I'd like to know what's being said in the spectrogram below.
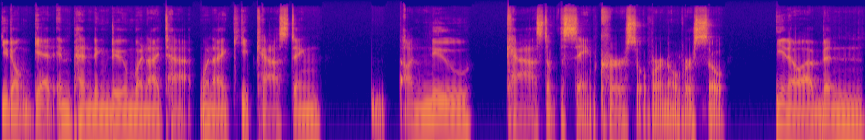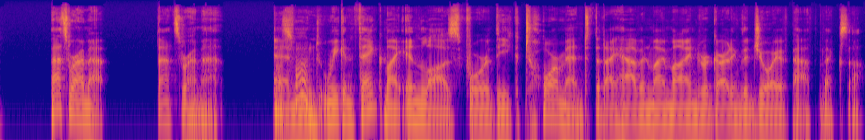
you don't get impending doom when I tap when I keep casting a new cast of the same curse over and over. So, you know, I've been that's where I'm at. That's where I'm at. That's and fun. we can thank my in-laws for the torment that I have in my mind regarding the joy of Path of Exile.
